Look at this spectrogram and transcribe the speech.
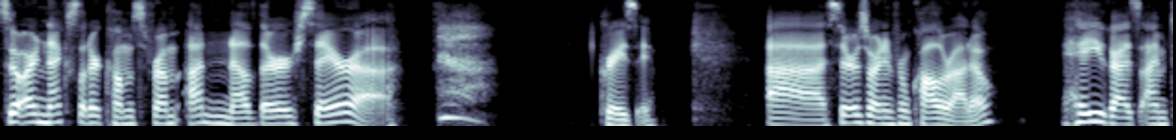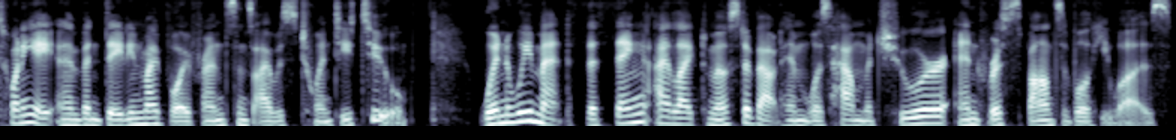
So our next letter comes from another Sarah. Crazy. Uh, Sarah's writing from Colorado. Hey, you guys, I'm 28 and have been dating my boyfriend since I was 22. When we met, the thing I liked most about him was how mature and responsible he was.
